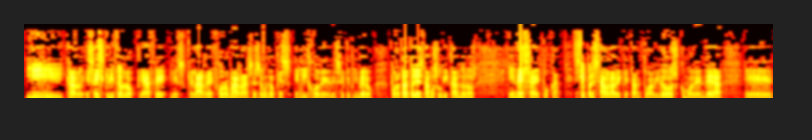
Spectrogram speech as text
Y claro, esa inscripción lo que hace es que la reforma Ramsés II, que es el hijo de, de Seti I. Por lo tanto, ya estamos ubicándonos en esa época. Siempre se habla de que tanto Abidos como de Endera, eh,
